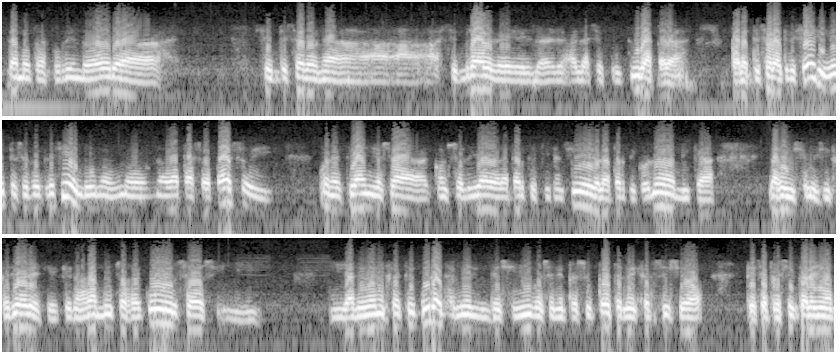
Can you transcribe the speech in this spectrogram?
estamos transcurriendo ahora, se empezaron a, sembrar eh, la- a las estructuras para, para empezar a crecer y esto se fue creciendo, uno, uno, uno va paso a paso y bueno, este año ya consolidada la parte financiera, la parte económica, las divisiones inferiores que, nos dan muchos recursos y, y a nivel de infraestructura también decidimos en el presupuesto, en el ejercicio que se presentó el año,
